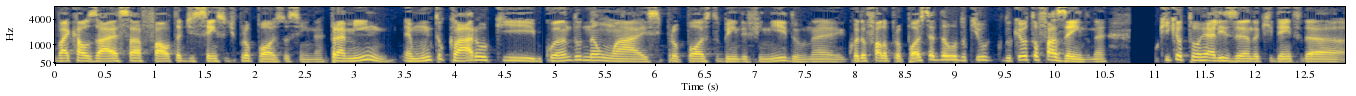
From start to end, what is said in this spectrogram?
vai causar essa falta de senso de propósito, assim, né? Para mim, é muito claro que quando não há esse propósito bem definido, né? Quando eu falo propósito é do, do, que, do que eu estou fazendo, né? O que, que eu estou realizando aqui dentro da,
